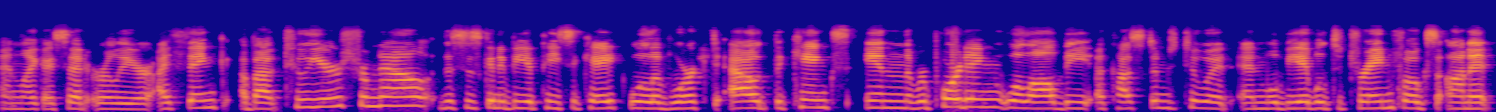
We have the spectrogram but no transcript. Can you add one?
And like I said earlier, I think about two years from now, this is going to be a piece of cake. We'll have worked out the kinks in the reporting. We'll all be accustomed to it and we'll be able to train folks on it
